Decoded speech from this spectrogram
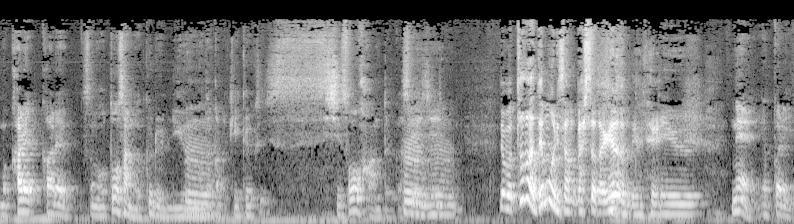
まあ、彼彼そのお父さんが来る理由もだから結局思想犯というか政治、うんうん。でもただデモに参加しただけなんだよってねいうねやっぱり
